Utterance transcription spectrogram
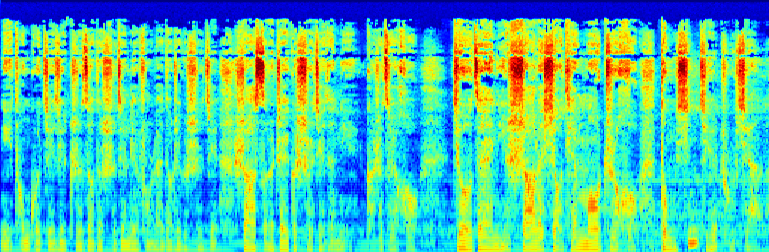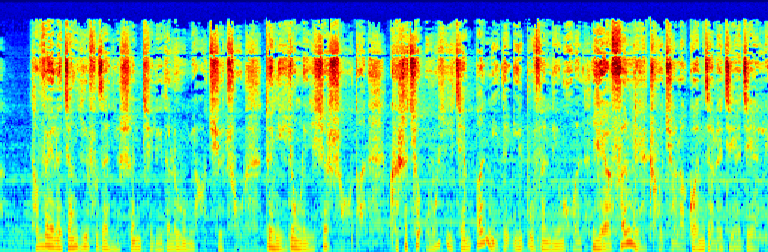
你通过结界制造的时间裂缝来到这个世界，杀死了这个世界的你。可是最后，就在你杀了小天猫之后，董新杰出现了。他为了将依附在你身体里的陆淼去除，对你用了一些手段，可是却无意间把你的一部分灵魂也分离出去了，关在了结界里。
